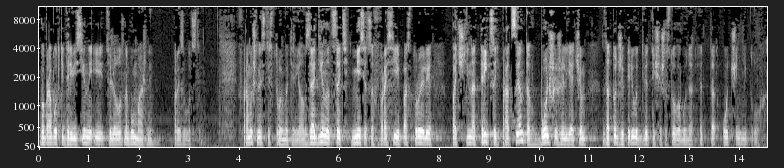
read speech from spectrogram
в обработке древесины и целлюлозно-бумажной производстве, в промышленности стройматериалов. За 11 месяцев в России построили почти на 30% больше жилья, чем за тот же период 2006 года. Это очень неплохо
